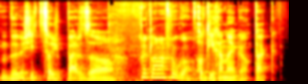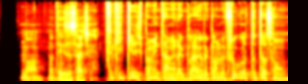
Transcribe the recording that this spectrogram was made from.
wymyślić coś bardzo Reklama Frugo. odjechanego, tak. No, na tej zasadzie. Tak jak kiedyś pamiętamy rekla- reklamy Frugo, to to są...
